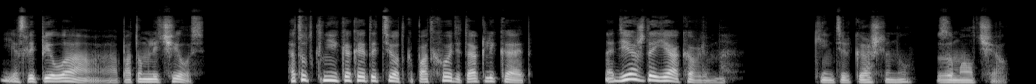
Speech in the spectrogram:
Если пила, а потом лечилась. А тут к ней какая-то тетка подходит и окликает. «Надежда Яковлевна». Кинтель кашлянул, замолчал.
